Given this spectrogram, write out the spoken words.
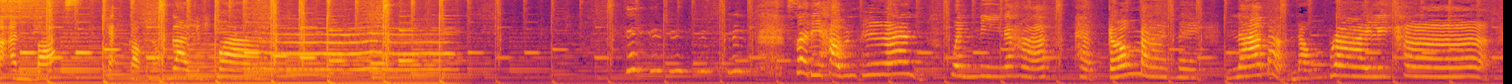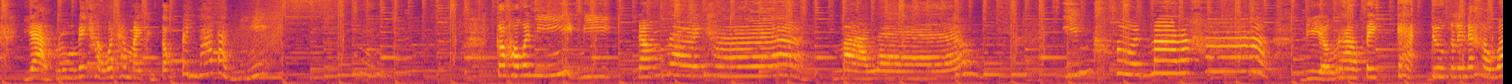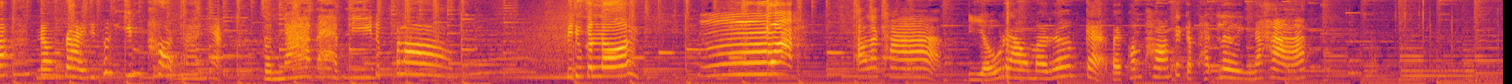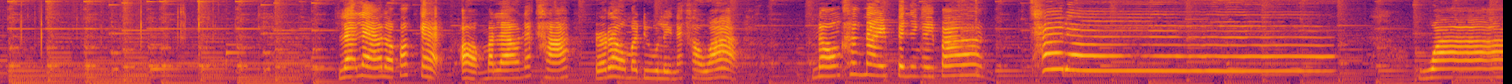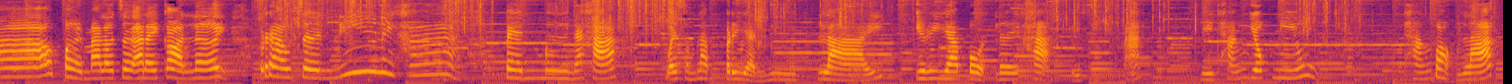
มาอันบ็อกซ์แกะกล่องน้องปลายกันดีกว่า สวัสดีค่ะเพื่อนๆ วันนี้นะคะ แพทก็มาในหน้าแบบน้องบรายเลยค่ะ อยากรู้ไหมคะว่าทำไมถึงต้องเป็นหน้าแบบนี้ ก็เพราะวันนี้มีน้องบรายค่ะ มาแล้ว อิมพอร์ตมาแล้วค่ะ เดี๋ยวเราไปแกะ ดูกันเลยนะคะว่าน้องไบรท์ที่เพิ่งอิมพอร์ตมาเนี่ยจะหน้าแบบนี้หรือเปล่า ไปดูกันเลยเอาละค่ะ เดี๋ยวเรามาเริ่มแกะไปพร้อมๆกันกับแพทเลยนะคะ และแล้วเราก็แกะออกมาแล้วนะคะ แล้วเรามาดูเลยนะคะว่า น้องข้างในเป็นยังไงบ้างท่าดา ว้าว เปิดมาเราเจออะไรก่อนเลย เราเจอนี่เลยค่ะ เป็นมือนะคะ ไว้สำหรับเปลี่ยนมีหลายอิริยาบถเลยค่ะ ดูสินะ มีทั้งยกนิ้ว ทั้งบอกรัก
